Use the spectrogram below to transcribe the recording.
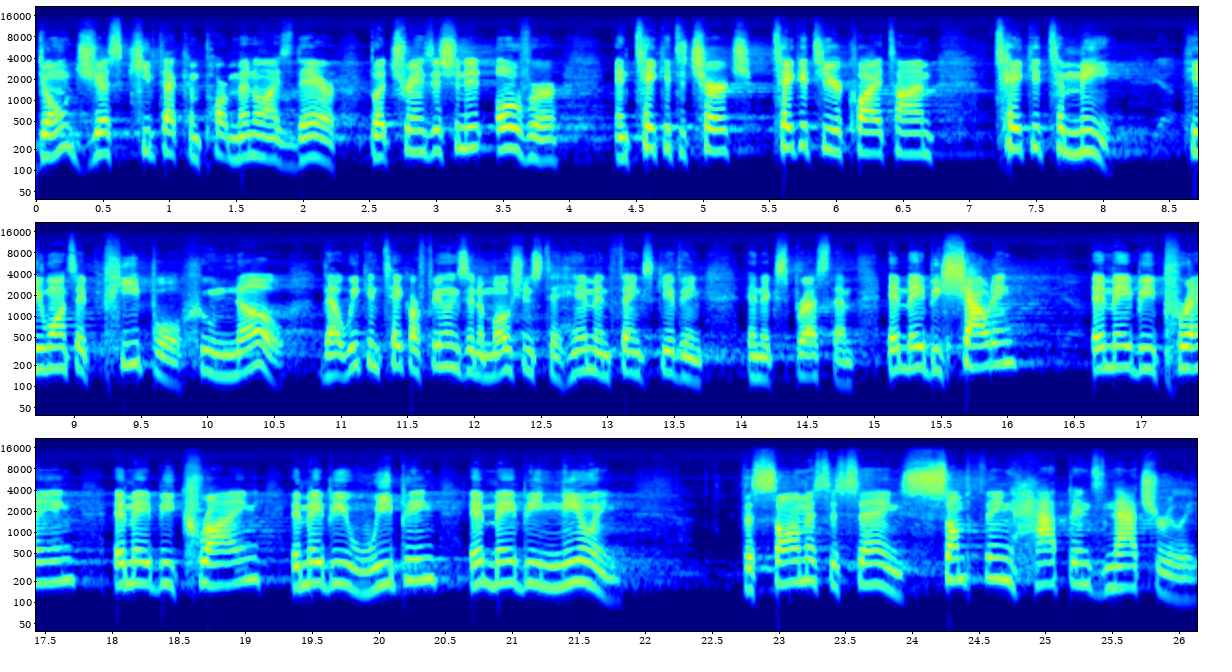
Don't just keep that compartmentalized there, but transition it over and take it to church, take it to your quiet time, take it to me. He wants a people who know that we can take our feelings and emotions to Him in thanksgiving and express them. It may be shouting, it may be praying, it may be crying, it may be weeping, it may be kneeling. The psalmist is saying something happens naturally.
